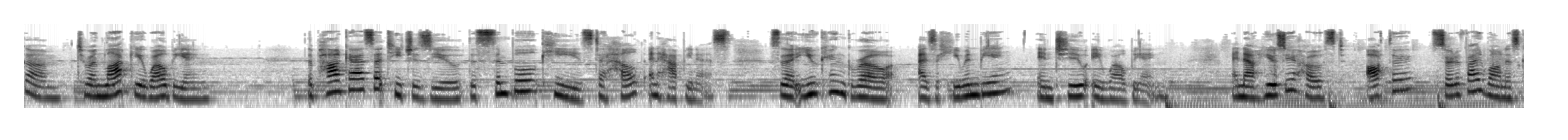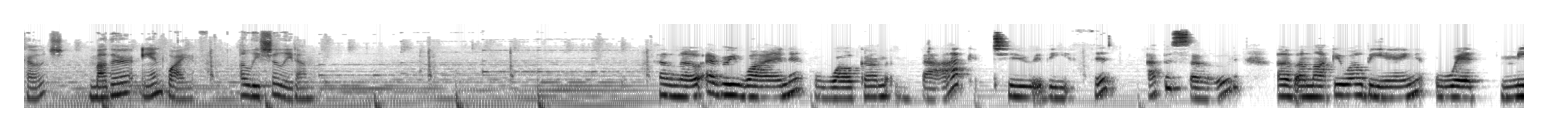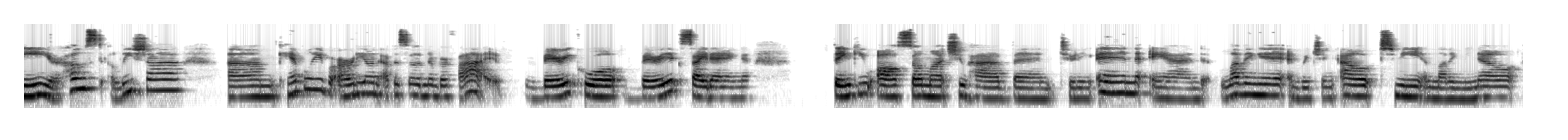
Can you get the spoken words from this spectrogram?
Welcome to Unlock Your Wellbeing, the podcast that teaches you the simple keys to health and happiness so that you can grow as a human being into a well being. And now, here's your host, author, certified wellness coach, mother, and wife, Alisha Leytem. Hello, everyone. Welcome back to the fifth episode of Unlock Your Wellbeing with me, your host, Alisha. Um, can't believe we're already on episode number five. Very cool, very exciting. Thank you all so much who have been tuning in and loving it and reaching out to me and letting me know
